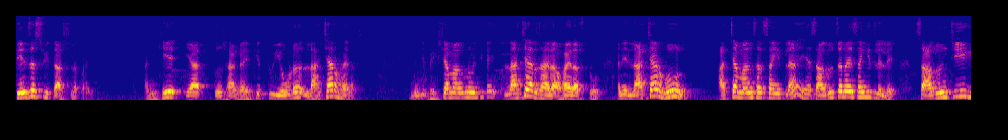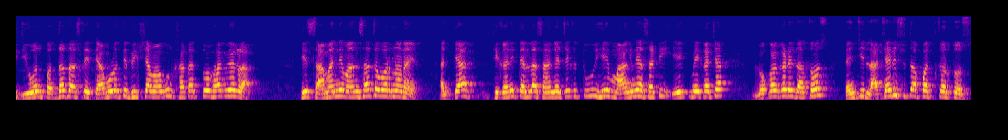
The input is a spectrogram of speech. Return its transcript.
तेजस्वीता असलं पाहिजे. आणि हे यातून सांगायचं की तू एवढं लाचार व्हायलास म्हणजे भिक्षा मागणं म्हणजे काही लाचार झाला व्हायला असतो. आणि लाचार होऊन आजच्या माणसात सांगितलं ह्या साधूचं नाही सांगितलेलं आहे. साधूंची जीवन पद्धत असते त्यामुळं ते भिक्षा मागून खातात तो भाग वेगळा. हे सामान्य माणसाचं वर्णन आहे. आणि त्या ठिकाणी त्यांना सांगायचं की तू हे मागण्यासाठी एकमेकाच्या लोकांकडे जातोस त्यांची लाचारीसुद्धा पत्करतोस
